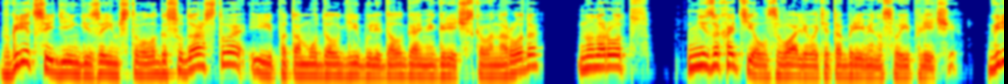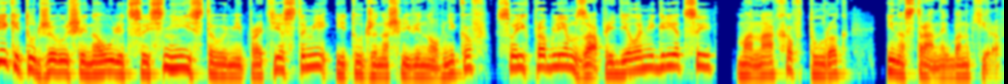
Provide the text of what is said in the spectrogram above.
В Греции деньги заимствовало государство, и потому долги были долгами греческого народа, но народ не захотел взваливать это бремя на свои плечи. Греки тут же вышли на улицы с неистовыми протестами и тут же нашли виновников своих проблем за пределами Греции, монахов, турок, иностранных банкиров.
